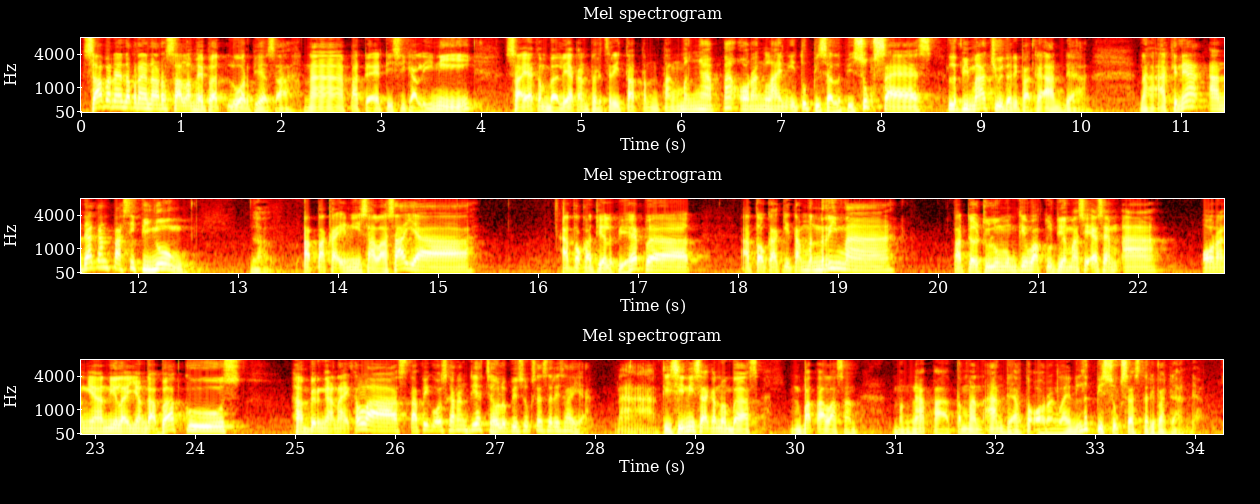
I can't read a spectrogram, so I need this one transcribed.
Sahabat entrepreneur, salam hebat luar biasa. Nah, pada edisi kali ini, saya kembali akan bercerita tentang mengapa orang lain itu bisa lebih sukses, lebih maju daripada Anda. Nah, akhirnya Anda kan pasti bingung. Nah, apakah ini salah saya? Ataukah dia lebih hebat? Ataukah kita menerima? Padahal dulu mungkin waktu dia masih SMA, orangnya nilainya nggak bagus, hampir nggak naik kelas, tapi kok sekarang dia jauh lebih sukses dari saya. Nah, di sini saya akan membahas empat alasan mengapa teman Anda atau orang lain lebih sukses daripada Anda.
